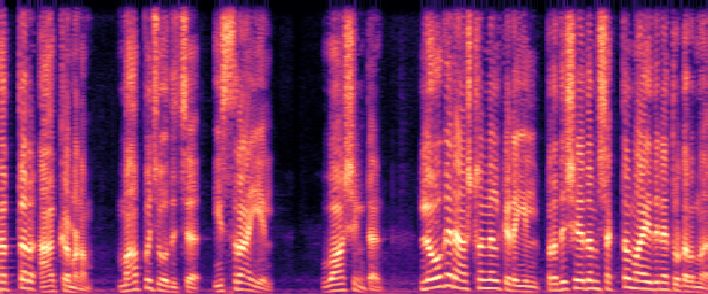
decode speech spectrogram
ഖത്തർ ആക്രമണം. മാപ്പ് ചോദിച്ച് ഇസ്രായേൽ വാഷിംഗ്ടൺ ലോകരാഷ്ട്രങ്ങൾക്കിടയിൽ പ്രതിഷേധം ശക്തമായതിനെ തുടർന്ന്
